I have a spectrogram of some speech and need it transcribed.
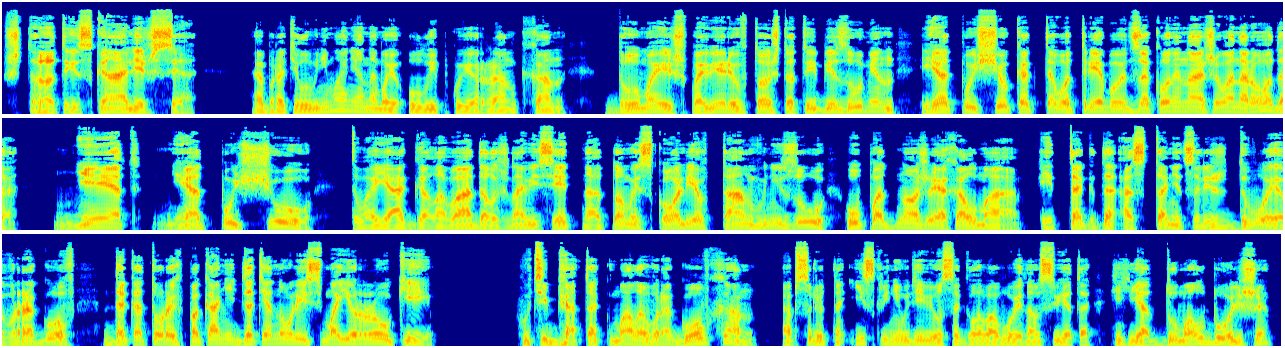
«Что ты скалишься?» — обратил внимание на мою улыбку Иррангхан. «Думаешь, поверю в то, что ты безумен, и отпущу, как того требуют законы нашего народа? Нет, не отпущу!» Твоя голова должна висеть на одном из кольев там внизу, у подножия холма. И тогда останется лишь двое врагов, до которых пока не дотянулись мои руки. «У тебя так мало врагов, хан!» — абсолютно искренне удивился глава воинов света. «Я думал больше».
